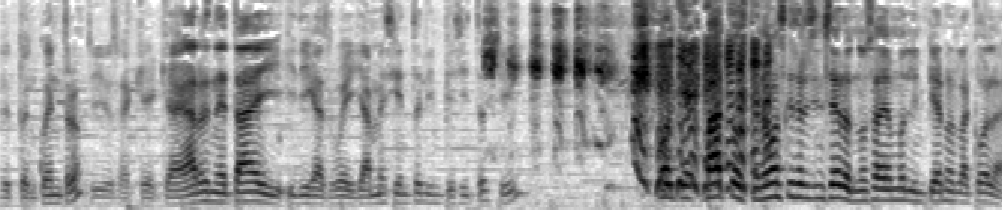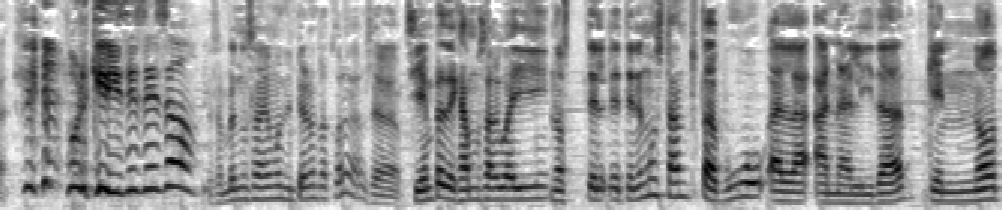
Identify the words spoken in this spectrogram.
de tu encuentro. Sí, o sea, que, que agarres neta y, y digas, güey, ya me siento limpiecito, ¿sí? Porque, vatos, tenemos que ser sinceros, no sabemos limpiarnos la cola. ¿Por qué dices eso? Los hombres no sabemos limpiarnos la cola, o sea, siempre dejamos algo ahí, nos te- le tenemos tanto tabú a la analidad que no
